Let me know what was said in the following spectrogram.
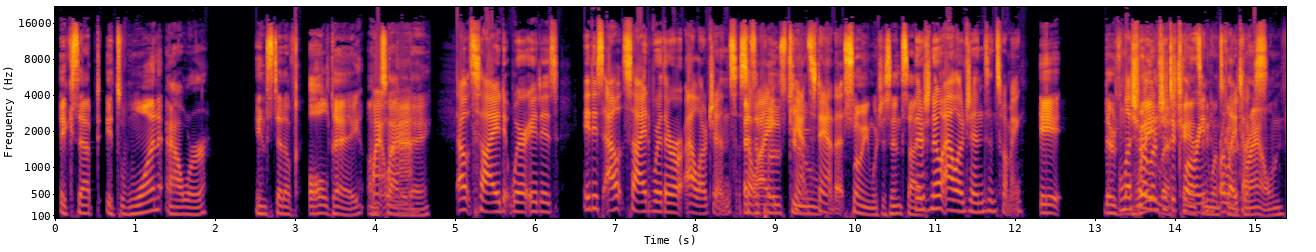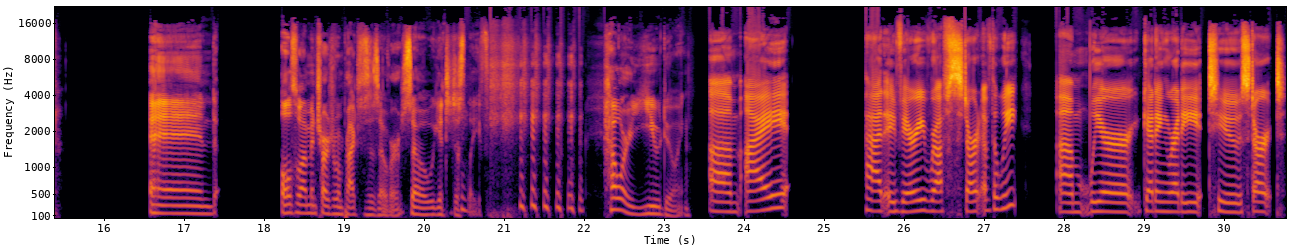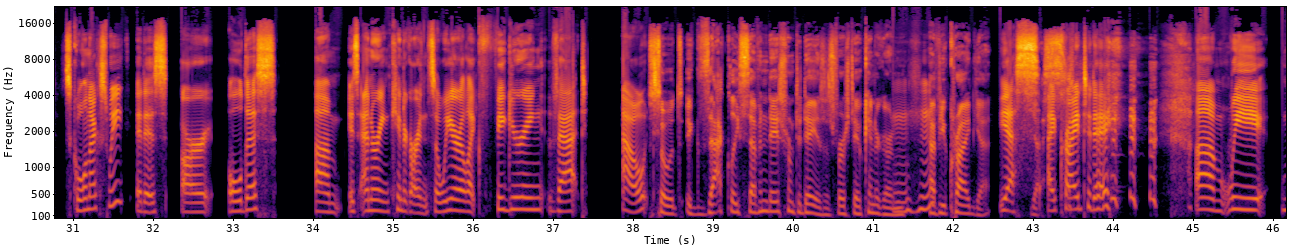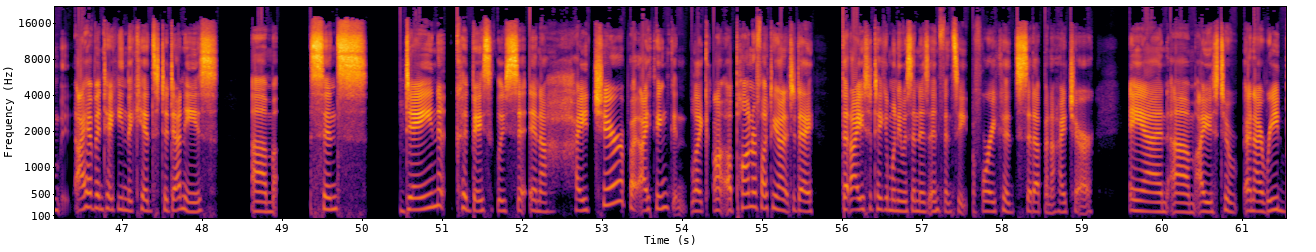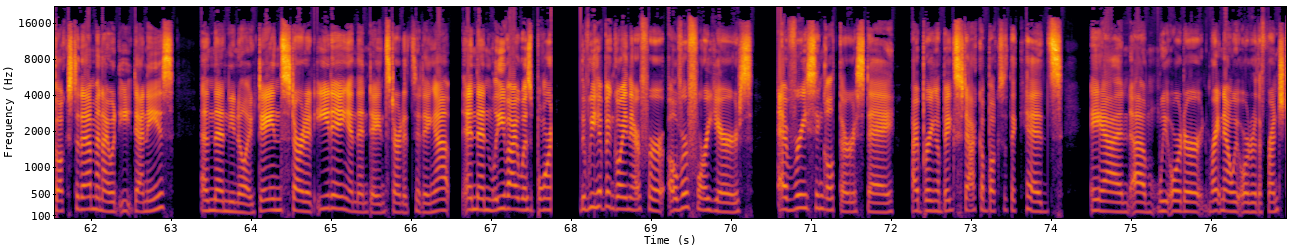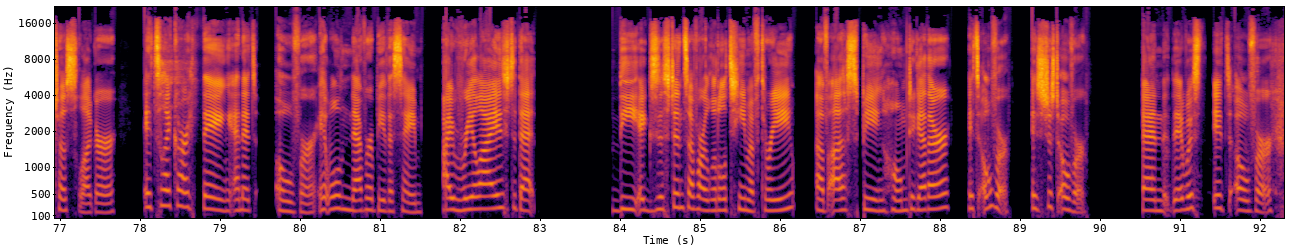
except it's one hour instead of all day on Wah, wah. Saturday. Outside where it is, it is outside where there are allergens, so I can't stand it. swimming, which is inside. There's no allergens in swimming. it there's Unless you're allergic less to chlorine anyone's or latex. drown. And also, I'm in charge of when practice is over, so we get to just leave. How are you doing? Um, I had a very rough start of the week. Um, we are getting ready to start school next week. It is our oldest um, is entering kindergarten, so we are like figuring that out. So it's exactly seven days from today is his first day of kindergarten. Mhm. Have you cried yet? Yes, Yes. I cried today. um, we, I have been taking the kids to Denny's um, since Dane could basically sit in a high chair, but I think, like, uh, upon reflecting on it today, that I used to take him when he was in his infant seat before he could sit up in a high chair. And um, I used to, and I read books to them and I would eat Denny's. And then, you know, like Dane started eating and then Dane started sitting up. And then Levi was born. We have been going there for over four years. Every single Thursday, I bring a big stack of books with the kids and um, we order, right now, we order the French Toast Slugger. It's like our thing and it's over. It will never be the same. I realized that the existence of our little team of three, of us being home together, it's over. It's just over. And it was, it's over.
